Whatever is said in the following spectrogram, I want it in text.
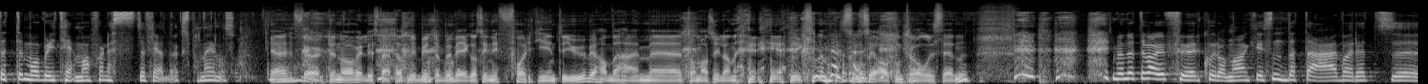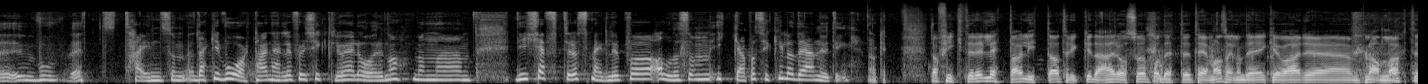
Dette må bli tema for neste fredagspanel også. Jeg følte nå veldig sterkt at vi begynte å bevege oss inn i forrige intervju vi hadde her med Thomas Hylland Eriksen, med sosial kontroll isteden. Men dette var jo før koronakrisen. Dette er bare et, eh, et, tegn som Det er ikke vårtegn heller, for de sykler jo hele året nå. Men uh, de kjefter og smeller på alle som ikke er på sykkel, og det er en uting. Okay. Da fikk dere letta litt av trykket der også på dette temaet, selv om det ikke var uh, planlagt.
